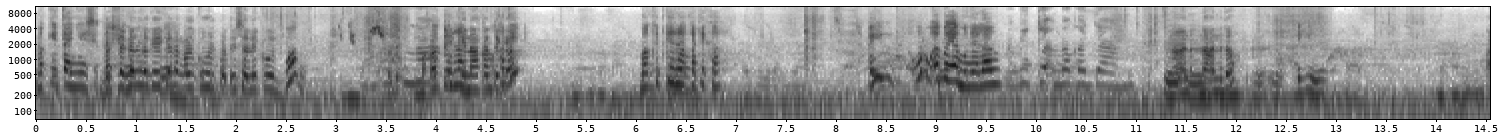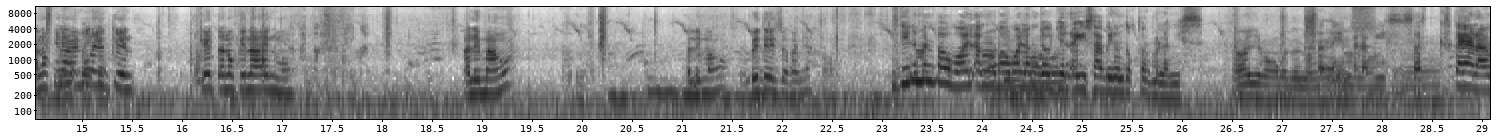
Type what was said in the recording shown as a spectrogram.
makita niya yung Ba't sitwasyon. nagalagay ka ng alcohol pati sa likod? Wag. Pati, makati, lang, kinakati ka? Makati. Bakit kinakati ka? Ay, um, abayan mo na lang. Mabigyan ba ka dyan? Na, na ano daw? Sige na. Anong kinain mo ngayon, Kent? Kent, anong kinain mo? Alimango? Alimango? Pwede rin sa kanya. Oh. Hindi naman bawal. Ang Ah, di bawal naman lang daw bawal. dyan ay sabi ng doktor malangis. Ah, yung mga malalangis. Ay, malangis. Sa, Mm. kaya lang,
